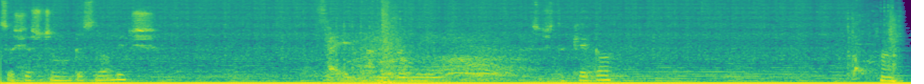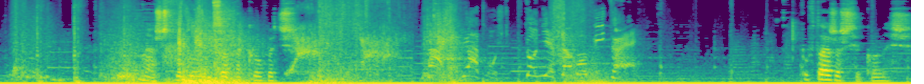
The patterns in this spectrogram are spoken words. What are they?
Coś jeszcze mogę zrobić? Coś takiego. Hmm. Jeszcze powinienem zaatakować. Na światłość! To niesamowite! Powtarzasz się, koleś.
